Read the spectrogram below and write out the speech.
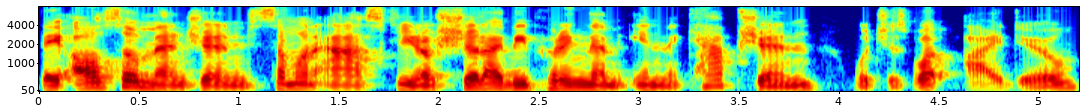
They also mentioned someone asked, you know, should I be putting them in the caption, which is what I do,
